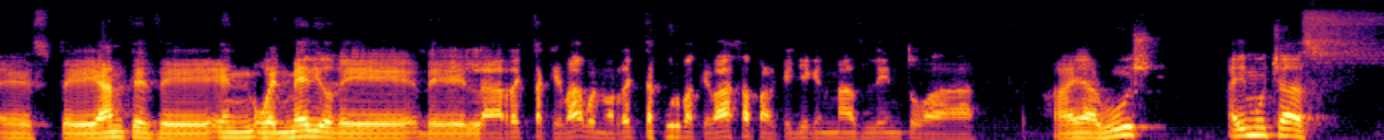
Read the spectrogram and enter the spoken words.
este, antes de, o en medio de, la recta que va, bueno, recta curva que baja para que lleguen más lento a, a Air Rouge. Hay muchas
